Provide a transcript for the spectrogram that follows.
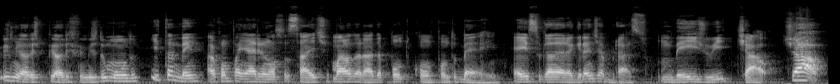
os melhores e piores filmes do mundo, e também acompanharem o nosso site maladourada.com.br. É isso, galera. Grande abraço, um beijo e tchau! Tchau!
